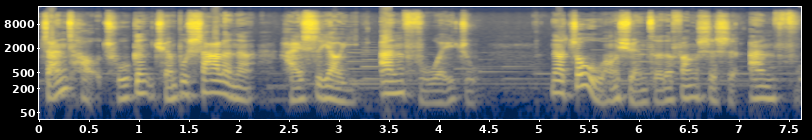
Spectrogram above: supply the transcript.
斩草除根全部杀了呢，还是要以安抚为主？那周武王选择的方式是安抚。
